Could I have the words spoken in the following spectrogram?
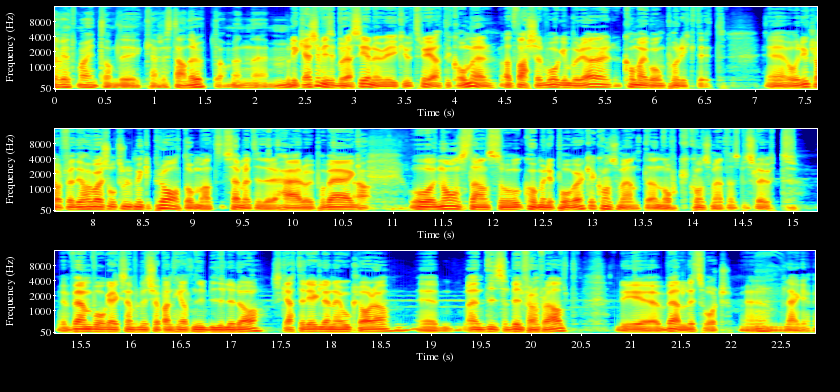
Sen vet man ju inte om det kanske stannar upp då. Men, mm. och det kanske vi börjar se nu i Q3, att det kommer, att varselvågen börjar komma igång på riktigt. Eh, och det är klart, för det har varit så otroligt mycket prat om att sämre tider är här och är på väg. Ja. Och någonstans så kommer det påverka konsumenten och konsumentens beslut. Vem vågar exempelvis köpa en helt ny bil idag? Skattereglerna är oklara. Eh, en dieselbil framför allt. Det är väldigt svårt eh, mm. läge.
